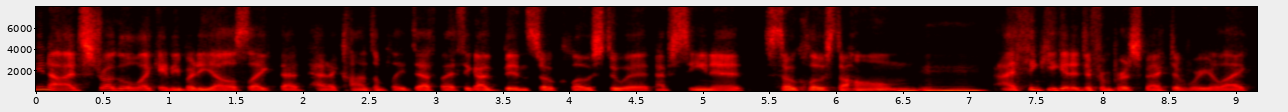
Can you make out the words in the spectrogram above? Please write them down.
you know, I'd struggle like anybody else like that had to contemplate death. But I think I've been so close to it. I've seen it so close to home. Mhm. I think you get a different perspective where you're like,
